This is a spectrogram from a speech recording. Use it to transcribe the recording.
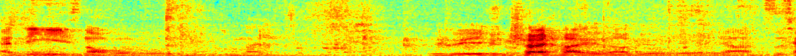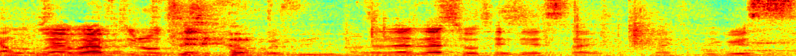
I think it's not going to work. If you try hard enough, it will work. Yeah, 自强不 We, 息。 we have to rotate. 不行， And then let's rotate this side 90 degrees.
